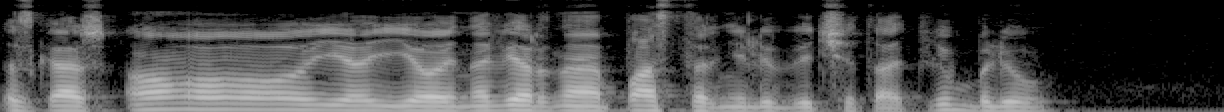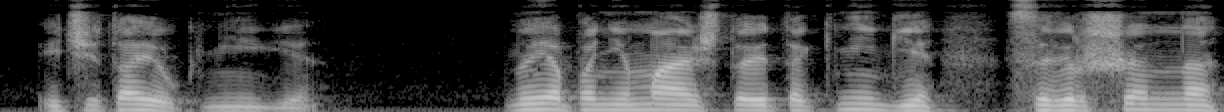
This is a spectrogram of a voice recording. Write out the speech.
Ты скажешь, ой-ой-ой, наверное, пастор не любит читать. Люблю. И читаю книги. Но я понимаю, что это книги совершенно,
